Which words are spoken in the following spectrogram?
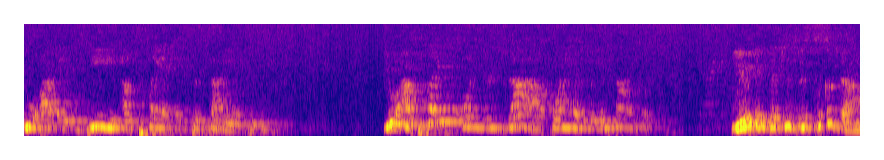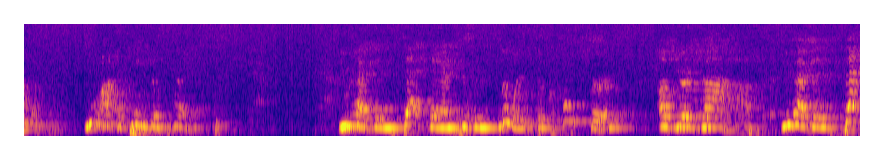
and you are indeed a plant in society. You are placed on your job for a heavenly assignment. You think that you just took a job. You are a kingdom plant. You have been set there to influence the culture of your job. You have been set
